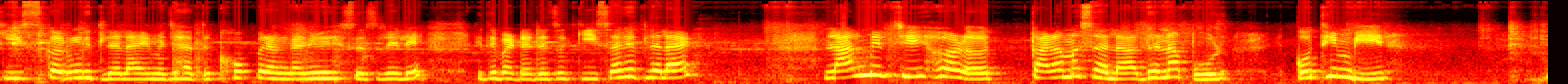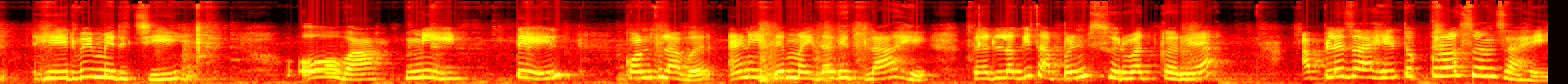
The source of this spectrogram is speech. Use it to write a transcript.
कीस करून घेतलेलं आहे माझ्या हात खूप रंगाने सजलेले. इथे बटाट्याचं किसा घेतलेला आहे. लाल मिरची हळद काळा मसाला धनापूड कोथिंबीर हिरवी मिरची ओवा मीठ तेल कॉर्नफ्लावर आणि इथे मैदा घेतला आहे. तर लगेच आपण सुरुवात करूया. आपलं जे आहे तो क्रॉसन्स आहे.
